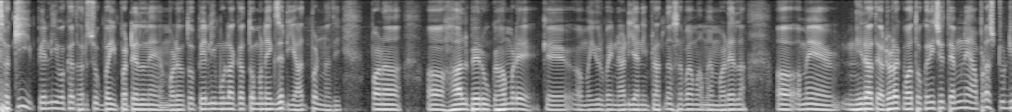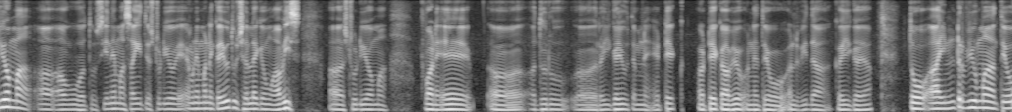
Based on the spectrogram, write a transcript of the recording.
થકી પહેલી વખત હર્ષુખભાઈ પટેલને મળ્યો તો પહેલી મુલાકાત તો મને એક્ઝેક્ટ યાદ પણ નથી. પણ હાલ ભેરું ગામડે કે મયુરભાઈ નાડિયાની પ્રાર્થના સભામાં અમે મળેલા. અમે નિરાતે અઢળક વાતો કરી છે. તેમને આપણા સ્ટુડિયોમાં આવવું હતું. સિનેમા સાહિત્ય સ્ટુડિયો એમણે મને કહ્યું હતું છેલ્લે કે હું આવીશ સ્ટુડિયોમાં. પણ એ અધૂરું રહી ગયું તેમને એટેક અટેક આવ્યો અને તેઓ અલવિદા કહી ગયા. તો આ ઇન્ટરવ્યૂમાં તેઓ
